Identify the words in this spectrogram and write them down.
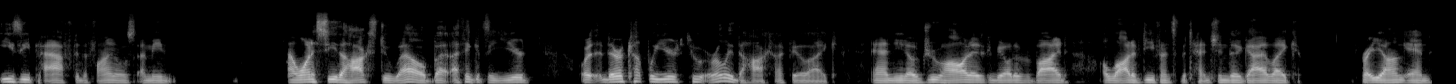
easy path to the finals. I mean, I want to see the Hawks do well, but I think it's a year, or they're a couple years too early. The Hawks, I feel like, and, you know, Jrue Holiday is going to be able to provide a lot of defensive attention to a guy like Trae Young. And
